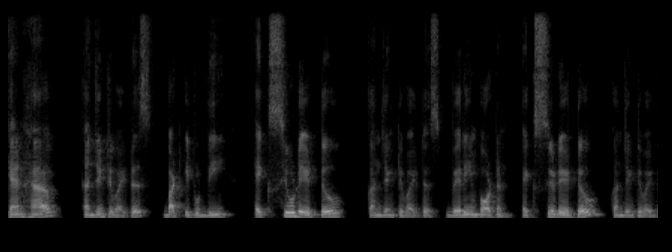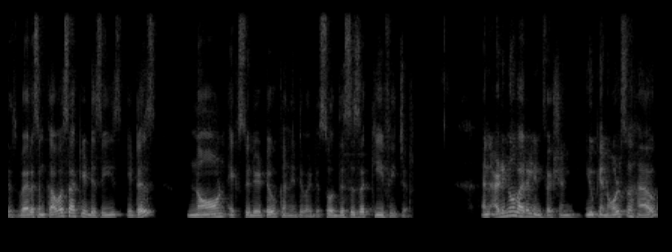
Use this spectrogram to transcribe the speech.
can have conjunctivitis, but it would be exudative conjunctivitis. Very important, exudative conjunctivitis. Whereas in Kawasaki disease, it is non-exudative conjunctivitis. So this is a key feature. An adenoviral infection, you can also have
